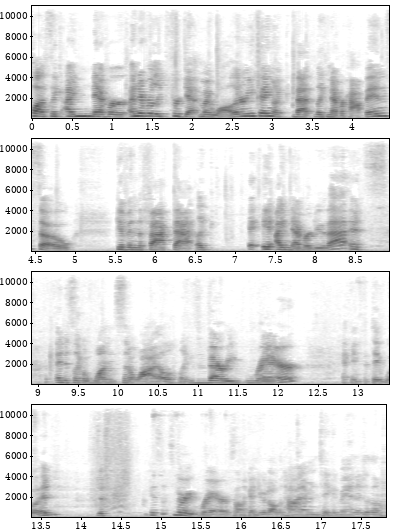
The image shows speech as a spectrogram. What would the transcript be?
Plus, like I never, I never like forget my wallet or anything. Like that, like never happens. So, given the fact that like it, it, I never do that, it's and it's like a once in a while. Like it's very rare. I think that they would just because it's very rare. It's not like I do it all the time and take advantage of them.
